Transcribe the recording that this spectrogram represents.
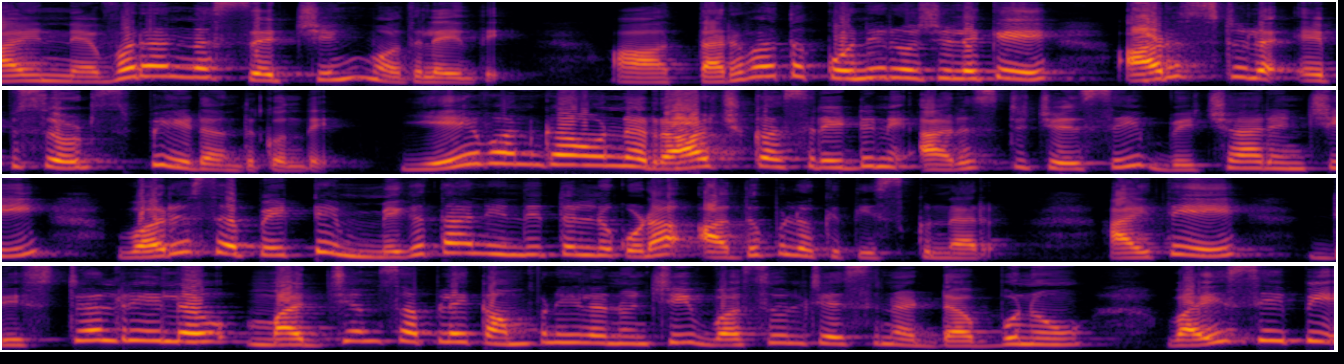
ఆయన్నెవరన్న సెర్చింగ్ మొదలైంది. ఆ తర్వాత కొన్ని రోజులకే అరెస్టుల ఎపిసోడ్ స్పీడ్ అందుకుంది. ఏ వన్గా ఉన్న రాజ్ కసిరెడ్డిని అరెస్టు చేసి విచారించి వరుస పెట్టి మిగతా నిందితులను కూడా అదుపులోకి తీసుకున్నారు. అయితే డిస్టలరీలో మద్యం సప్లై కంపెనీల నుంచి వసూలు చేసిన డబ్బును వైసీపీ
